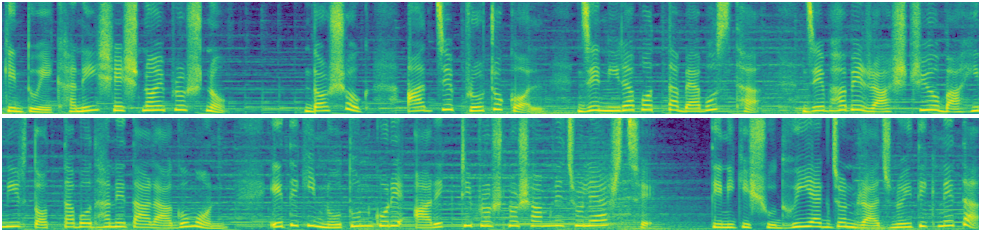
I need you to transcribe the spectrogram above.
কিন্তু এখানেই শেষ নয় প্রশ্ন। দর্শক, আজ যে প্রোটোকল, যে নিরাপত্তা ব্যবস্থা, যেভাবে রাষ্ট্রীয় বাহিনীর তত্ত্বাবধানে তার আগমন, এতে কি নতুন করে আরেকটি প্রশ্ন সামনে চলে আসছে? তিনি কি শুধুই একজন রাজনৈতিক নেতা?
